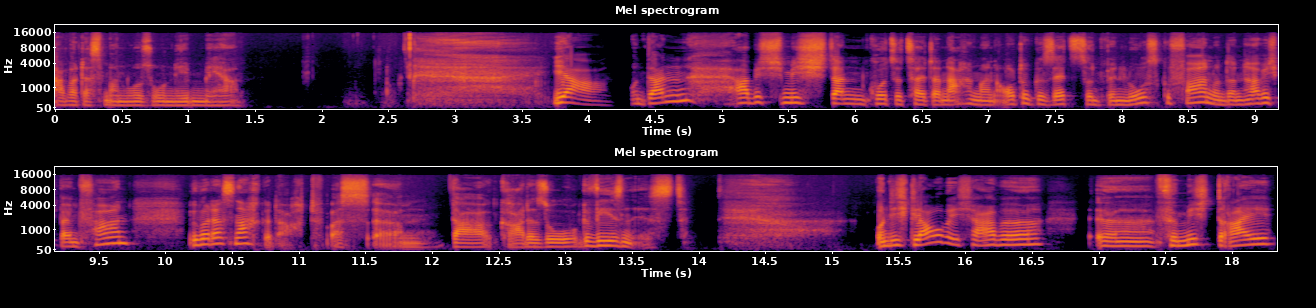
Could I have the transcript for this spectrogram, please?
Aber das mal nur so nebenher. Ja, und dann habe ich mich dann kurze Zeit danach in mein Auto gesetzt und bin losgefahren. Und dann habe ich beim Fahren über das nachgedacht, was ähm, da gerade so gewesen ist. Und ich glaube, ich habe äh, für mich drei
